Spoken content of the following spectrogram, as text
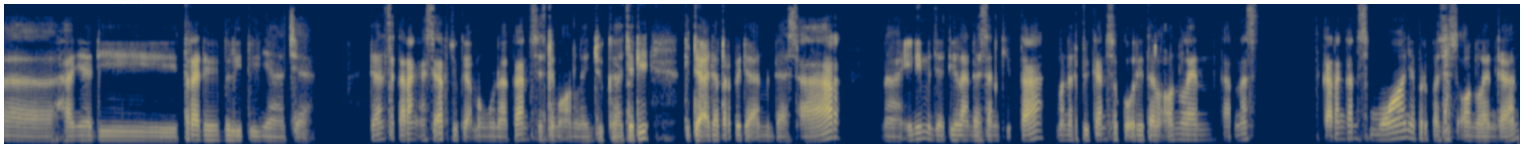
uh, hanya di tradability-nya aja. Dan sekarang SR juga menggunakan sistem online juga. Jadi tidak ada perbedaan mendasar. Nah, ini menjadi landasan kita menerbitkan suku retail online karena sekarang kan semuanya berbasis online kan.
